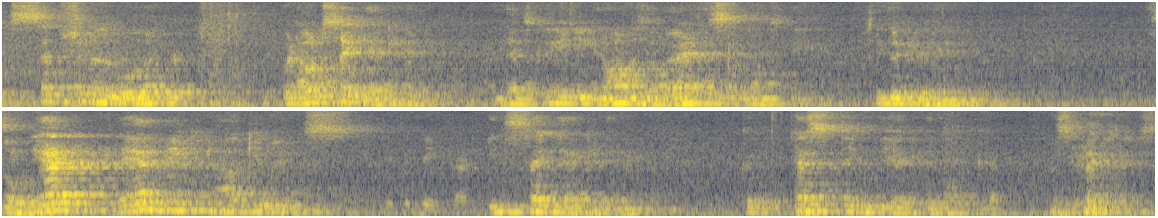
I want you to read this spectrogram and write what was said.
exceptional work, but outside the academy, and that's creating enormous awareness amongst the Hindu community. So they are, they are making arguments inside the academy, contesting the academic perspectives,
